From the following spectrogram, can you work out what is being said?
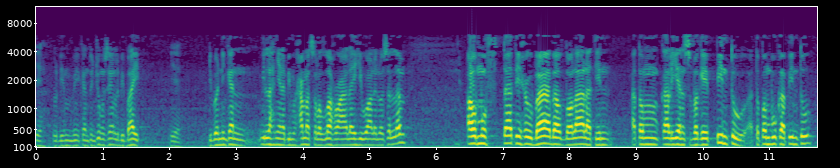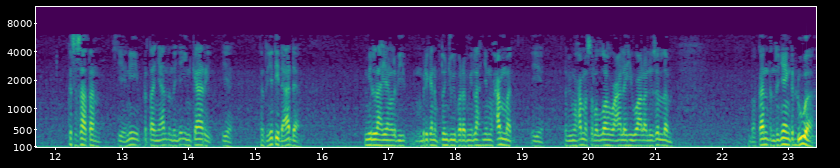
Ya, lebih memberikan petunjuk maksudnya lebih baik. Ya, dibandingkan milahnya Nabi Muhammad sallallahu alaihi wasallam au muftatihu bab dhalalatin atau kalian sebagai pintu atau pembuka pintu kesesatan. Ya, ini pertanyaan tentunya ingkari. Ya, tentunya tidak ada milah yang lebih memberikan petunjuk kepada milahnya Muhammad. Iya. Nabi Muhammad sallallahu alaihi wasallam. Bahkan tentunya yang kedua,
